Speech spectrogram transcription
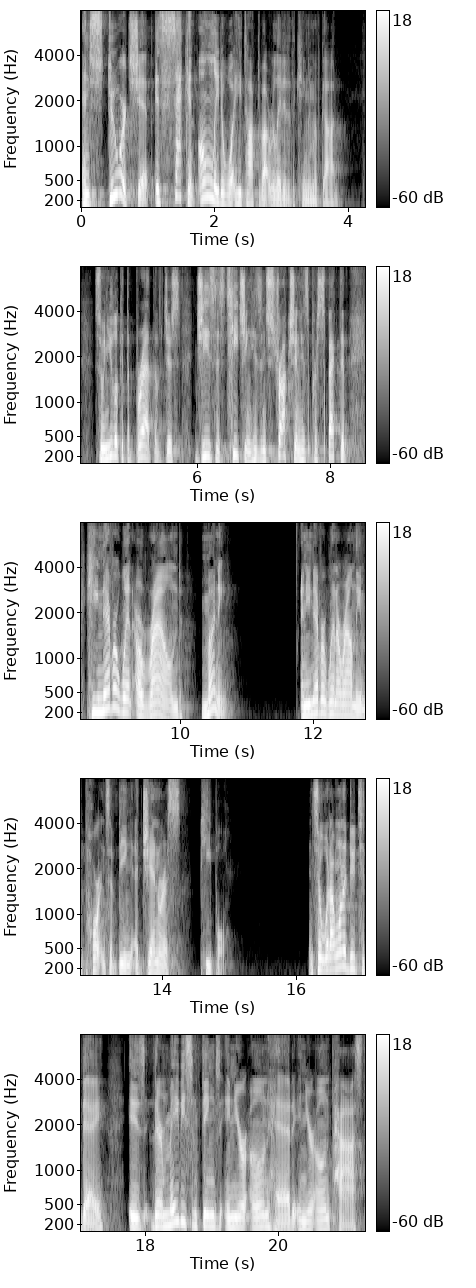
and stewardship is second only to what he talked about related to the kingdom of God. So when you look at the breadth of just Jesus' teaching, his instruction, his perspective, he never went around money. And he never went around the importance of being a generous people. And so, what I want to do today is there may be some things in your own head, in your own past,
